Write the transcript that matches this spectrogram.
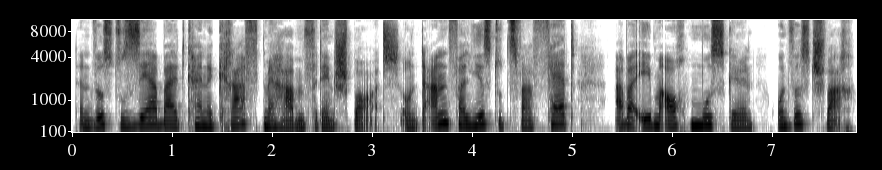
dann wirst du sehr bald keine Kraft mehr haben für den Sport. Und dann verlierst du zwar Fett, aber eben auch Muskeln und wirst schwach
